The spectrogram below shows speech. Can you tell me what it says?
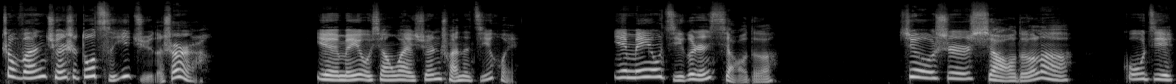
这完全是多此一举的事儿啊，也没有向外宣传的机会，也没有几个人晓得。就是晓得了，估计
